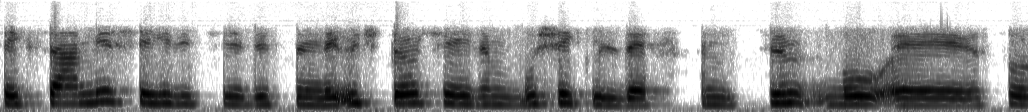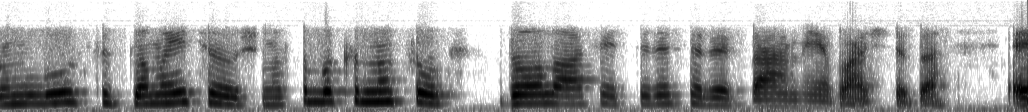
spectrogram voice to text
81 şehir içerisinde 3-4 şehrin bu şekilde hani tüm bu e, sorumluluğu sırtlamaya çalışması bakın nasıl doğal afetlere sebep vermeye başladı. E,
